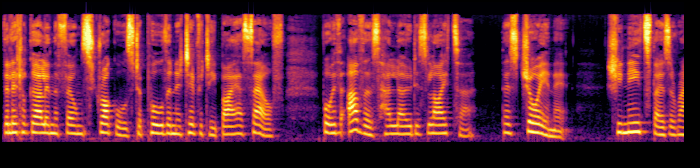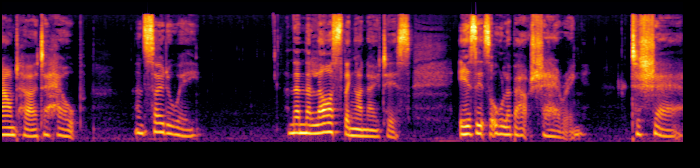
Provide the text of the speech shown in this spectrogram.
The little girl in the film struggles to pull the nativity by herself, but with others her load is lighter. There's joy in it. She needs those around her to help. And so do we. And then the last thing I notice is it's all about sharing. To share.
